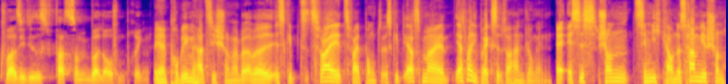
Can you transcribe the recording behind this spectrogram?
quasi dieses Fass zum Überlaufen bringen? Ja, Probleme hat sie schon, aber, aber es gibt zwei, zwei Punkte. Es gibt erstmal, erstmal die Brexit-Verhandlungen. Äh, es ist schon ziemlich klar, und das haben wir schon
